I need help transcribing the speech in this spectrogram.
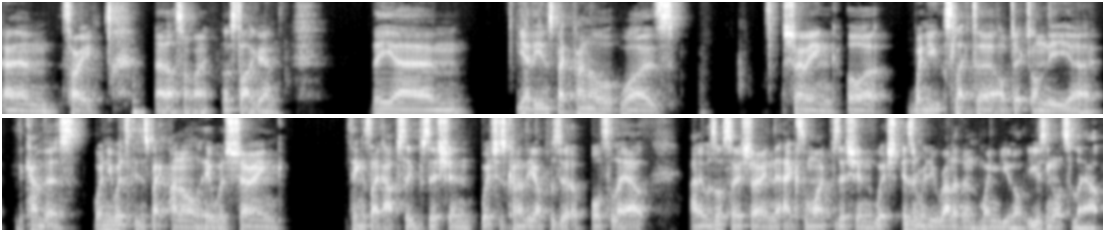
um, sorry, no, that's not right. Let's start again. The um, yeah, the inspect panel was showing, or when you select an object on the uh, the canvas, when you went to the inspect panel, it was showing things like absolute position, which is kind of the opposite of auto layout, and it was also showing the x and y position, which isn't really relevant when you are using auto layout.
